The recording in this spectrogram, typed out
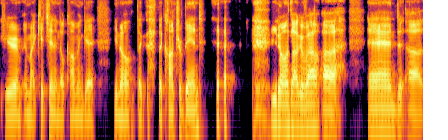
here in, my kitchen and they'll come and get, you know, the the contraband. you know what I'm talking about? Uh and uh,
